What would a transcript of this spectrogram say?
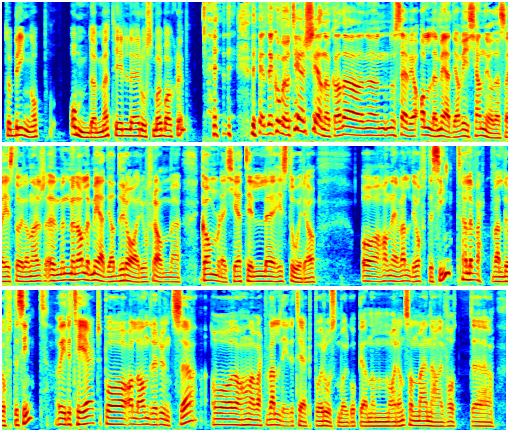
til å bringe opp omdømmet til Rosenborg ballklubb? det, det, kommer jo til å skje noe. Da. Nå ser vi jo alle medier, vi kjenner jo disse historiene her, men, men alle medier drar jo fram eh, gamle Kjetil-historier. Og han er veldig ofte sint, eller vært veldig ofte sint, og irritert på alle andre rundt seg. Og han har vært veldig irritert på Rosenborg opp gjennom årene, så han mener jeg har fått uh,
